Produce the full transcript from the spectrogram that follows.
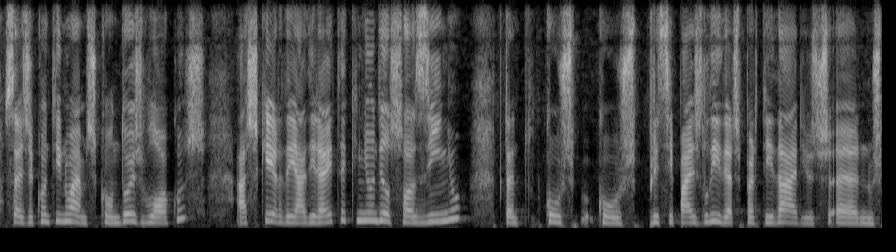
Ou seja, continuamos com dois blocos, à esquerda e à direita, que nenhum deles sozinho, portanto, com os, com os principais líderes partidários uh, nos,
